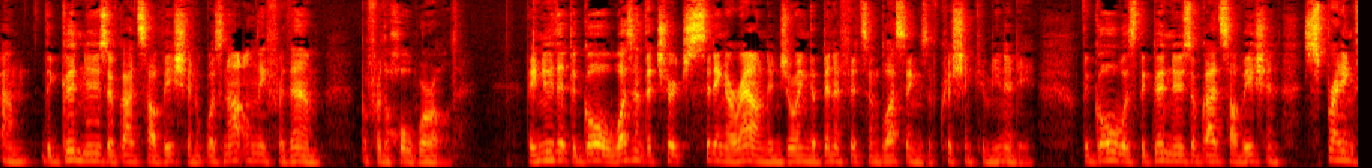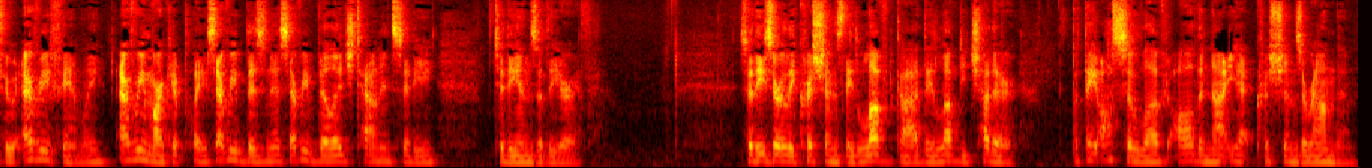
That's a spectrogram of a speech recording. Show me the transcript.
um, the good news of God's salvation was not only for them, but for the whole world. They knew that the goal wasn't the church sitting around enjoying the benefits and blessings of Christian community. The goal was the good news of God's salvation spreading through every family, every marketplace, every business, every village, town, and city to the ends of the earth. So these early Christians, they loved God, they loved each other, but they also loved all the not yet Christians around them.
